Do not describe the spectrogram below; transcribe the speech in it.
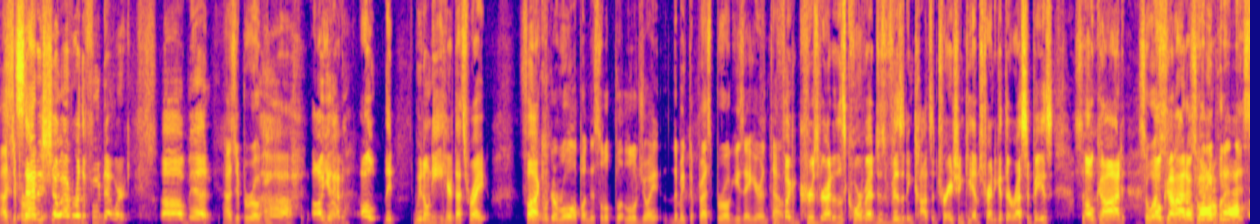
how's your Saddest show ever on the Food Network. Oh man. How's your pierogi? Uh, oh, you haven't. Oh, they, we don't eat here. That's right. Fuck. We're gonna roll up on this little little joint. They make the best pierogies I hear in town. We fucking cruising around in this Corvette, just visiting concentration camps, trying to get their recipes. oh God. So oh God. Oh so God. what do you put oh, in this?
